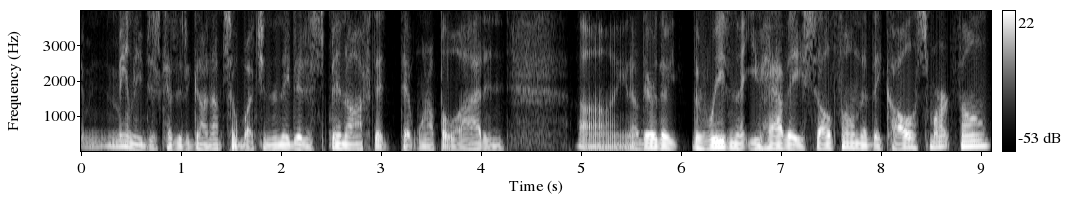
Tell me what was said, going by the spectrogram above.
mainly just because it had gone up so much. And then they did a spin off that, that went up a lot. And uh, you know, they're the, the reason that you have a cell phone that they call a smartphone.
